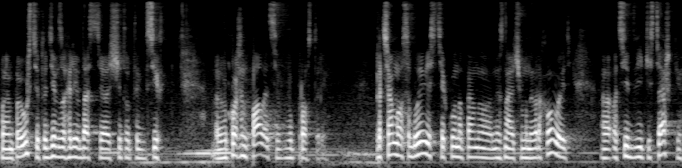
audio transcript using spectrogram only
По МПУшці тоді взагалі вдасться щитувати всіх е, кожен палець в просторі. При цьому особливість, яку, напевно, не знаю, чому не враховують, е, оці дві кістяшки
